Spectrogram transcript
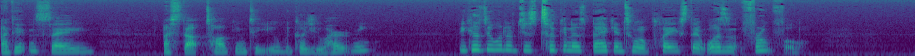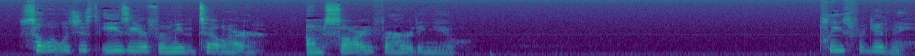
I didn't say I stopped talking to you because you hurt me, because it would have just taken us back into a place that wasn't fruitful. So it was just easier for me to tell her, I'm sorry for hurting you. Please forgive me.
